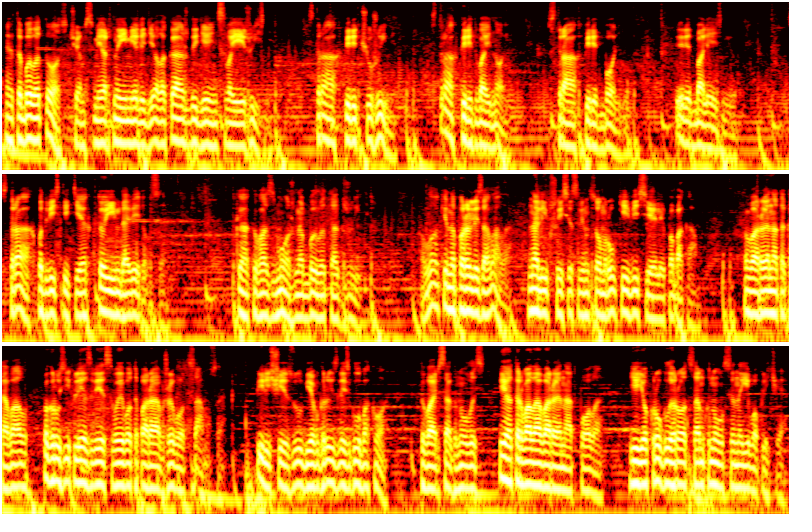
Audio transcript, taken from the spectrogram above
Это было то, с чем смертные имели дело каждый день своей жизни. Страх перед чужими, страх перед войной, страх перед болью, перед болезнью. Страх подвести тех, кто им доверился. Как возможно было так жить? Локина парализовала, налившиеся свинцом руки висели по бокам. Варен атаковал, погрузив лезвие своего топора в живот Самуса. Пилищие зубья вгрызлись глубоко. Тварь согнулась и оторвала Варена от пола. Ее круглый рот сомкнулся на его плече.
